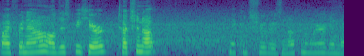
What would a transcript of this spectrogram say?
Bye for now. I'll just be here touching up. making sure there's nothing weird in there.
